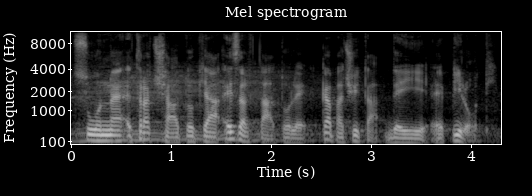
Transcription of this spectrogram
su un eh, tracciato che ha esaltato le capacità dei eh, piloti.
